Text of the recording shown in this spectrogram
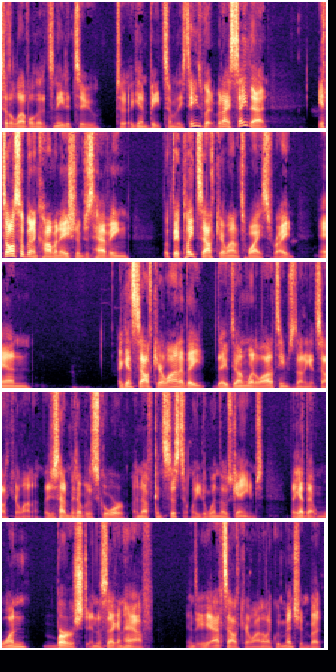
to the level that it's needed to to again beat some of these teams. But but I say that it's also been a combination of just having look, they played South Carolina twice, right? And against South Carolina, they they've done what a lot of teams have done against South Carolina. They just haven't been able to score enough consistently to win those games. They had that one burst in the second half at South Carolina, like we mentioned, but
